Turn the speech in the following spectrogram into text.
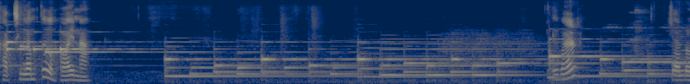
খাচ্ছিলাম তো, হয় না। এবার চলো,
